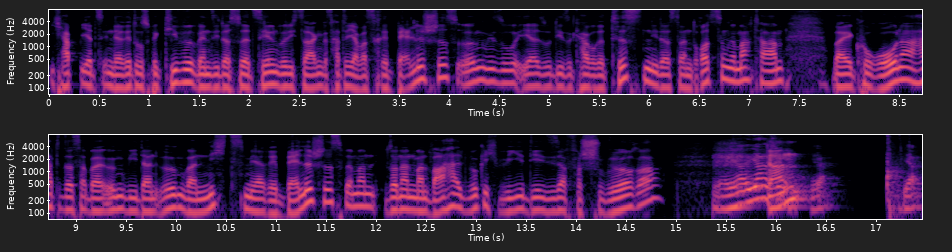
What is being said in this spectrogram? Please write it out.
ich habe jetzt in der Retrospektive, wenn Sie das so erzählen, würde ich sagen, das hatte ja was Rebellisches irgendwie so, eher so diese Kabarettisten, die das dann trotzdem gemacht haben. Bei Corona hatte das aber irgendwie dann irgendwann nichts mehr Rebellisches, wenn man, sondern man war halt wirklich wie dieser Verschwörer. Ja, ja, ja. Dann, ja. ja.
